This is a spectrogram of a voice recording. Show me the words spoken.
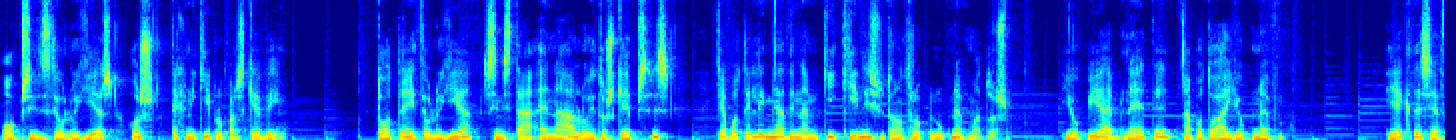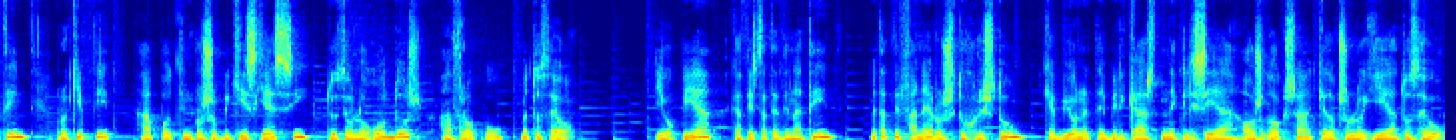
όψη της θεολογίας ως τεχνική προπαρασκευή. Τότε η θεολογία συνιστά ένα άλλο είδος σκέψης και αποτελεί μια δυναμική κίνηση του ανθρώπινου πνεύματος, η οποία εμπνέεται από το Άγιο Πνεύμα. Η έκθεση αυτή προκύπτει από την προσωπική σχέση του θεολογούντος ανθρώπου με το Θεό, η οποία καθίσταται δυνατή μετά τη φανέρωση του Χριστού και βιώνεται εμπειρικά στην Εκκλησία ως δόξα και δοξολογία του Θεού.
